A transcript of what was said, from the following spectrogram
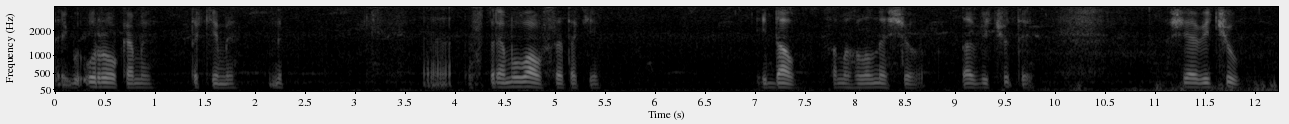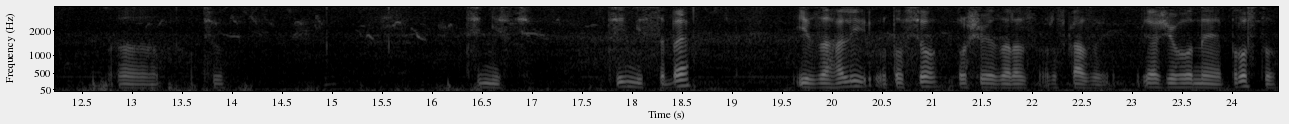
якби, уроками такими. Спрямував все-таки і дав. Саме головне, що дав відчути, що я відчув е, цю цінність, цінність себе і взагалі ото все, про що я зараз розказую. Я ж його не просто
